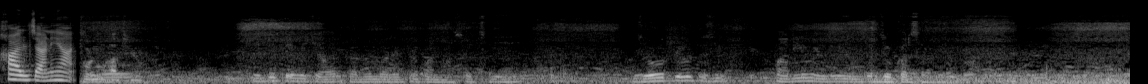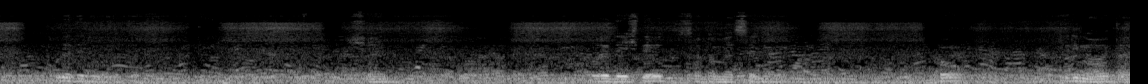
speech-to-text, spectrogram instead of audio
ਹਾਲ ਜਾਣਿਆ। ਤੁਹਾਨੂੰ ਹੱਥ ਜੋ ਇਹਦੇ ਤੇ ਵਿਚਾਰ ਕਰਨ ਬਾਰੇ ਤਾਂ ਆਪਾਂ ਨਾ ਸੋਚੀਏ ਜ਼ੋਰ ਦਿਓ ਤੁਸੀਂ ਪਾਰਲੀਮੈਂਟ ਦੇ ਅੰਦਰ ਜੋ ਕਰ ਸਕਦੇ ਹੋ। ਉਹਦੇ ਤੇ ਜ਼ੋਰ ਦਿਓ। ਸ਼ਾਇਦ ਪੂਰੇ ਦੇਸ਼ ਦੇ ਵਿੱਚ ਸਾਡਾ ਮੈਸੇਜ ਹੈ। ਕੋ ਜਿਹੜੀ ਮੌਤ ਹੈ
